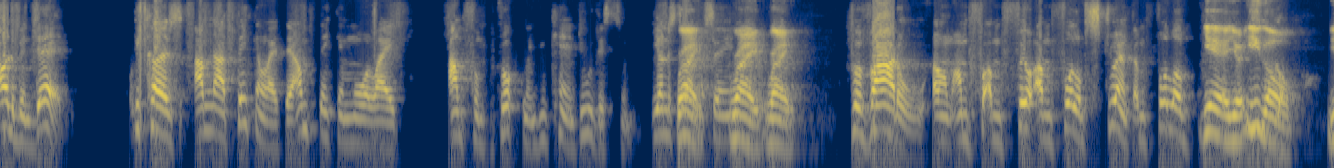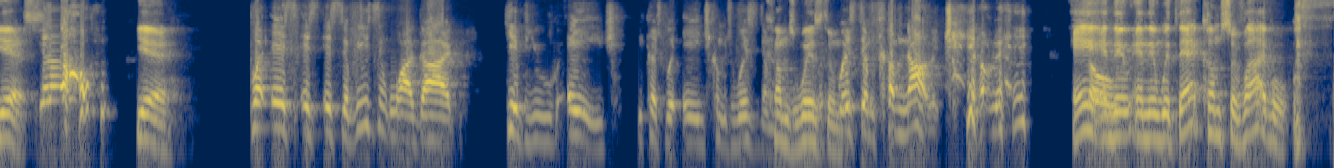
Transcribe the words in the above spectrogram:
I would have been dead. Because I'm not thinking like that. I'm thinking more like, I'm from Brooklyn. You can't do this to me. You understand right, what I'm saying? Right, right. Bravado. Um, I'm I'm full I'm full of strength. I'm full of yeah. Your ego. Yes. You know. Yeah. But it's it's it's the reason why God give you age because with age comes wisdom. Comes wisdom. With wisdom come knowledge. You know what I mean? And, so, and then and then with that comes survival.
